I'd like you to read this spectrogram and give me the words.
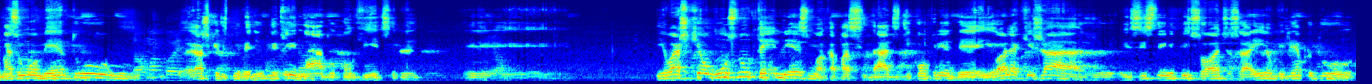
Mas o momento, eu acho que eles deveriam declinar do convite, né? E, eu acho que alguns não têm mesmo a capacidade de compreender. E olha que já existem episódios aí, eu me lembro do,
